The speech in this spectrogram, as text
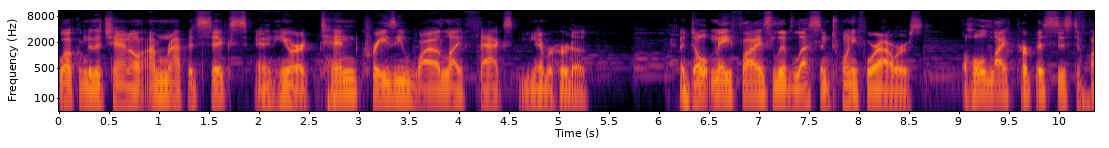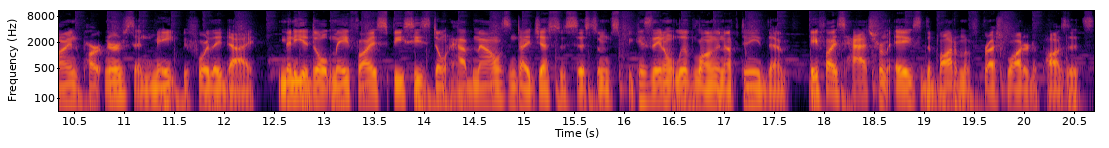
Welcome to the channel. I'm Rapid6, and here are 10 crazy wildlife facts you never heard of. Adult mayflies live less than 24 hours. The whole life purpose is to find partners and mate before they die. Many adult mayfly species don't have mouths and digestive systems because they don't live long enough to need them. Mayflies hatch from eggs at the bottom of freshwater deposits.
